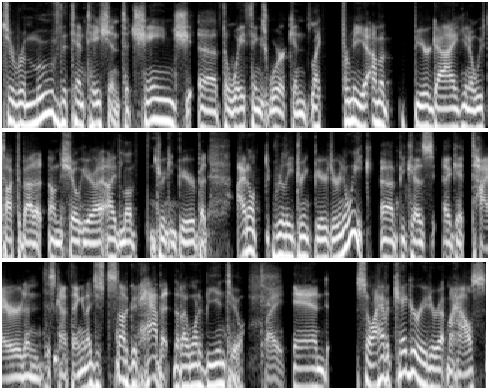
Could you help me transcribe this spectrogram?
to remove the temptation to change uh, the way things work. And like for me, I'm a beer guy. You know, we've talked about it on the show here. I, I love drinking beer, but I don't really drink beer during the week uh, because I get tired and this kind of thing. And I just, it's not a good habit that I want to be into. Right. And so I have a kegerator at my house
